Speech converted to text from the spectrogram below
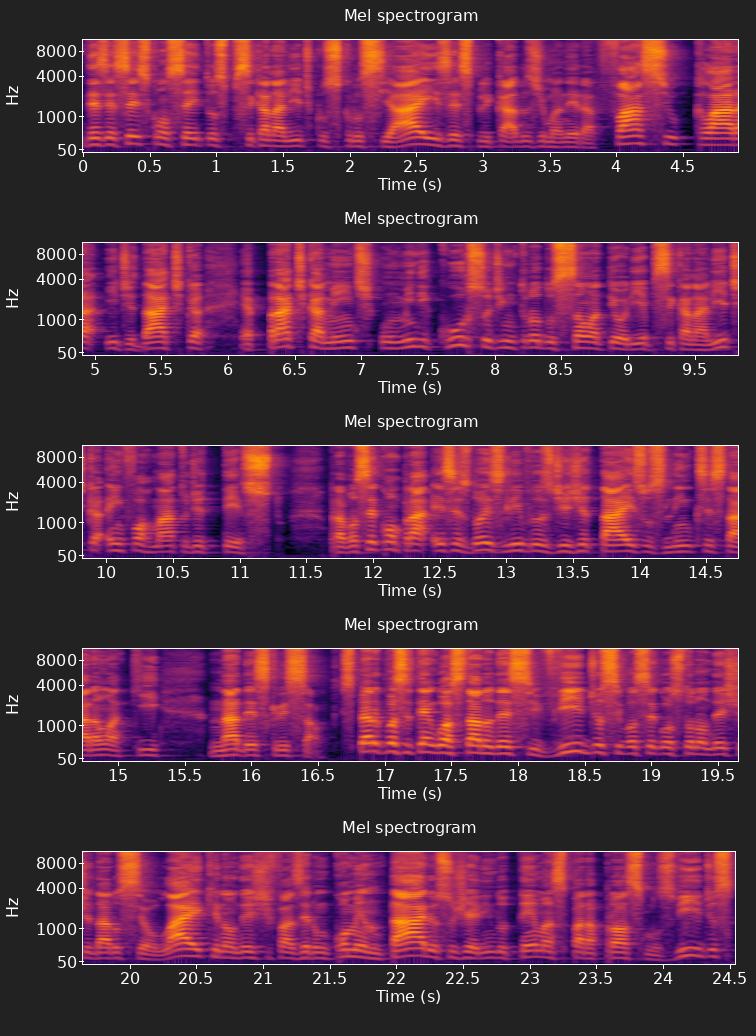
16 conceitos psicanalíticos cruciais explicados de maneira fácil, clara e didática. É praticamente um mini curso de introdução à teoria psicanalítica em formato de texto. Para você comprar esses dois livros digitais, os links estarão aqui na descrição. Espero que você tenha gostado desse vídeo. Se você gostou, não deixe de dar o seu like, não deixe de fazer um comentário sugerindo temas para próximos vídeos,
